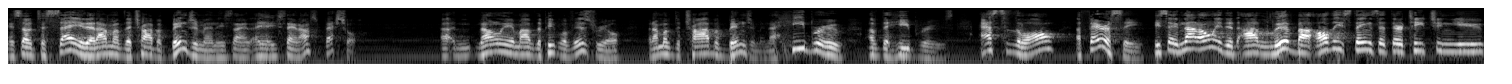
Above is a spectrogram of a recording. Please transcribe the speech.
And so to say that I'm of the tribe of Benjamin, he's saying, he's saying I'm special. Uh, not only am I of the people of Israel, I'm of the tribe of Benjamin, a Hebrew of the Hebrews. As to the law, a Pharisee. He's saying, not only did I live by all these things that they're teaching you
